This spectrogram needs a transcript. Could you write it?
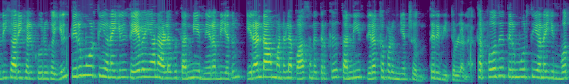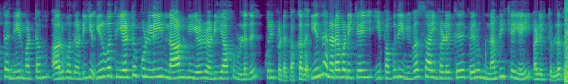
அதிகாரிகள் கூறுகையில் திருமூர்த்தி அணையில் தேவையான அளவு தண்ணீர் நிரம்பியதும் இரண்டாம் மண்டல பாசனத்திற்கு தண்ணீர் திறக்கப்படும் என்றும் தெரிவித்துள்ளனர். தற்போது திருமூர்த்தி அணையின் மொத்த நீர்மட்டம் அறுபது அடியில் இருபத்தி எட்டு புள்ளி நான்கு ஏழு அடியாக உள்ளது குறிப்பிடத்தக்கது. இந்த நடவடிக்கை இப்பகுதி விவசாயிகளுக்கு பெரும் நம்பிக்கையை அளித்துள்ளது.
